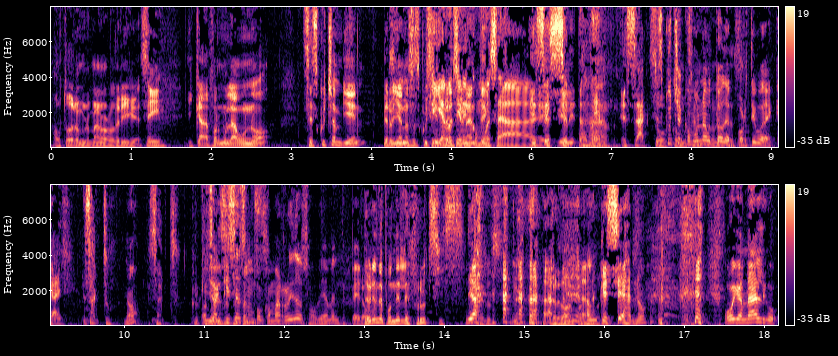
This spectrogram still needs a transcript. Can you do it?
Autódromo Hermano Rodríguez. Sí. Y cada Fórmula 1 se escuchan bien, pero ya no se escucha Sí, ya no tienen impresionante. como esa- ese ajá, poder. exacto. se escucha como un auto 90s. deportivo de calle, Exacto. ¿no? Exacto. Creo O ya sea, quizás un falta- poco más ruidoso, obviamente, pero... Deberían de ponerle frutsis. Ya. los- Perdón. Aunque sea, ¿no? Oigan, algo,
